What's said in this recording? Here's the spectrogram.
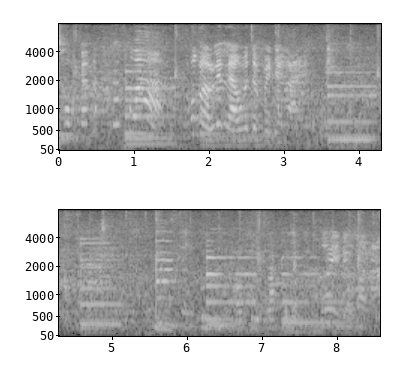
ชมกันนะคะว่าพวกเราเล่นแล้วมันจะเป็นยังไงเอาปืนรักเขาอย่างนี้เฮ้ยเดี๋ยวก่อนนะ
